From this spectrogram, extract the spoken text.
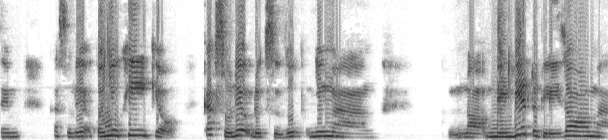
xem các số liệu. Có nhiều khi kiểu các số liệu được sử dụng nhưng mà nó mình biết được lý do mà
